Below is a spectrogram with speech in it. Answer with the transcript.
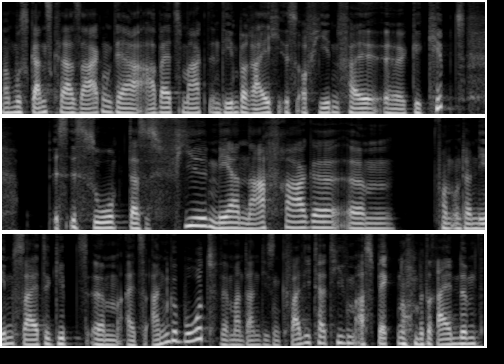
man muss ganz klar sagen, der Arbeitsmarkt in dem Bereich ist auf jeden Fall äh, gekippt. Es ist so, dass es viel mehr Nachfrage ähm, von Unternehmensseite gibt ähm, als Angebot. Wenn man dann diesen qualitativen Aspekt noch mit reinnimmt,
